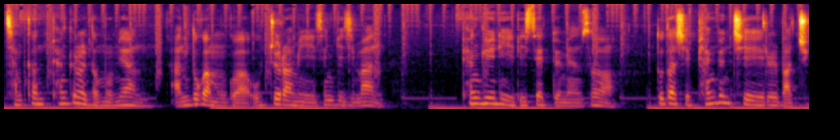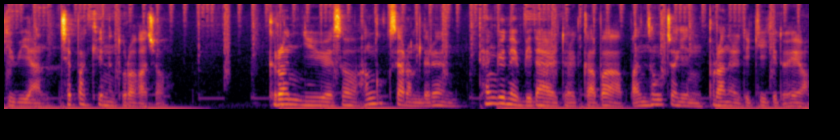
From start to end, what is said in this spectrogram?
잠깐 평균을 넘으면 안도감과 우쭐함이 생기지만 평균이 리셋되면서 또다시 평균치를 맞추기 위한 쳇바퀴는 돌아가죠. 그런 이유에서 한국 사람들은 평균에 미달될까봐 만성적인 불안을 느끼기도 해요.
